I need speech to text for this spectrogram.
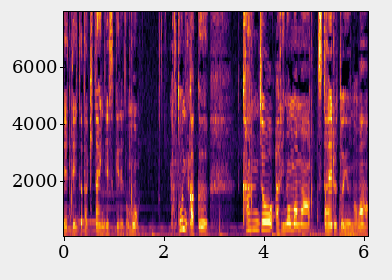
えていただきたいんですけれどもまとにかく感情ありのまま伝えるというのは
